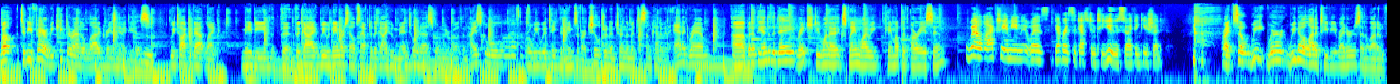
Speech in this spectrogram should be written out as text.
well, to be fair, we kicked around a lot of crazy ideas. Mm. We talked about like maybe the, the, the guy we would name ourselves after the guy who mentored us when we were both in high school oh, awesome. or we would take the names of our children and turn them into some kind of an anagram uh, but at the end of the day rach do you want to explain why we came up with ra Sinn well actually i mean it was Debora's suggestion to you so i think you should Right. So we we're we know a lot of TV writers and a lot of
